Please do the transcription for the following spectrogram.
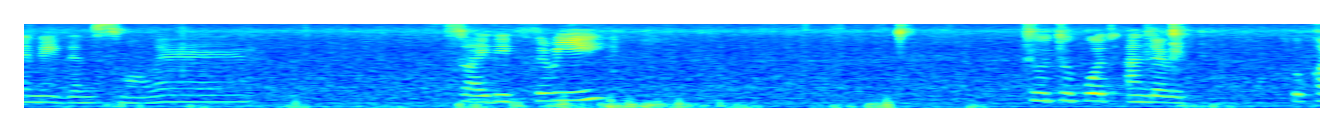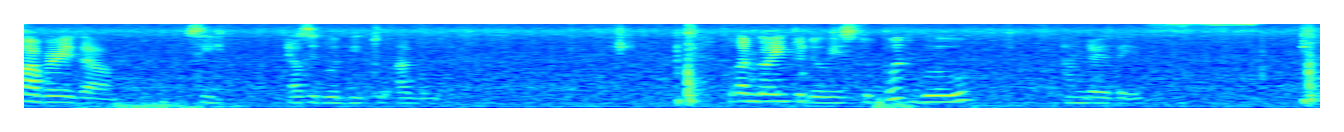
I made them smaller. So I did three, two to put under it, to cover the, see, else it would be too ugly. What I'm going to do is to put glue under this.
